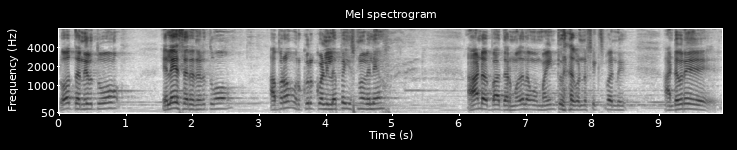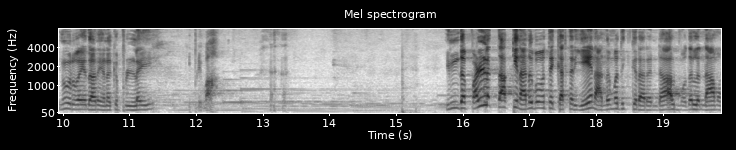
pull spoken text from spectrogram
லோத்தை நிறுத்துவோம் இளையசரை நிறுத்துவோம். அப்புறம் ஒரு குறுக்கோழியில் போய் இஸ்மவேலையும் ஆண்டவர் பார்த்தார் முதல்ல உன் மைண்டில் ஒன்று ஃபிக்ஸ் பண்ணு. ஆண்டவர் நூறு வயதான எனக்கு பிள்ளை. இப்படி வா. இந்த பள்ளத்தாக்கின் அனுபவத்தை கத்தர் ஏன் அனுமதிக்கிறார் என்றால் முதல்ல நாம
